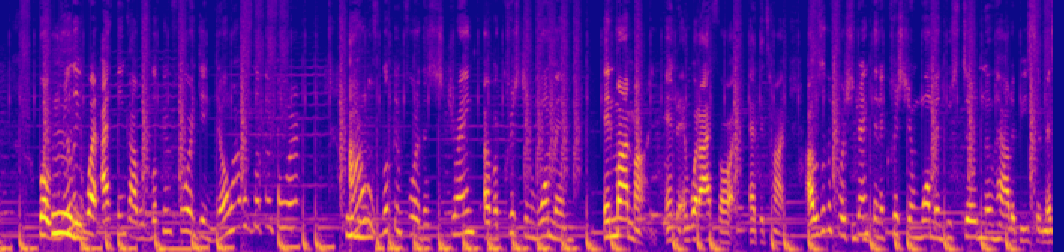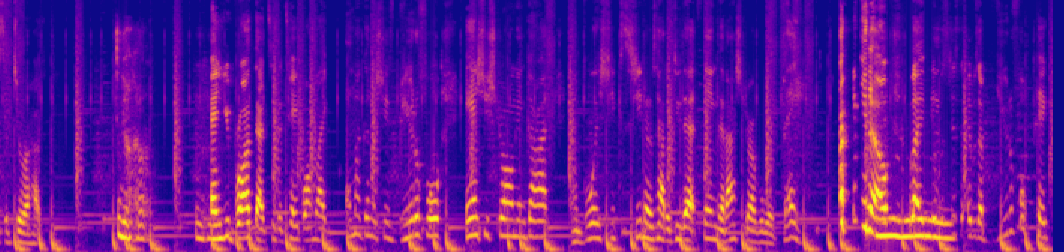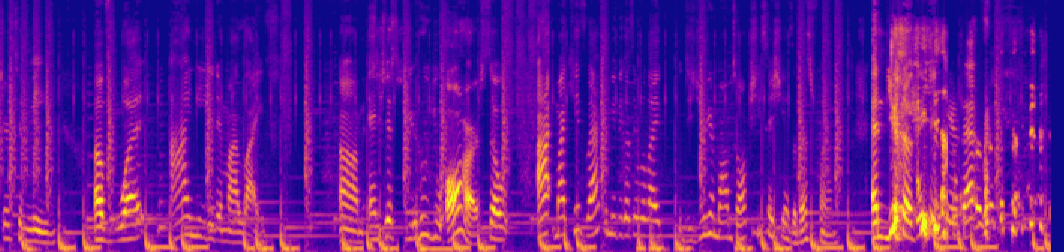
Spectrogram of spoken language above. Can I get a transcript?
but mm. really what i think i was looking for and didn't know i was looking for mm-hmm. i was looking for the strength of a christian woman in my mind and, and what i thought at the time i was looking for strength in a christian woman who still knew how to be submissive to her husband uh-huh. Mm-hmm. And you brought that to the table. I'm like, oh my goodness, she's beautiful and she's strong in God. And boy, she she knows how to do that thing that I struggle with, babe. you know, mm-hmm. like it was mm-hmm. just it was a beautiful picture to me of what I needed in my life. Um, and just who you are. So I my kids laughed at me because they were like, Did you hear mom talk? She said she has a best friend. And you know, they didn't hear that.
